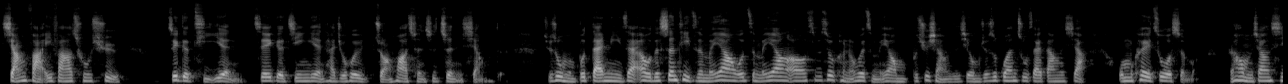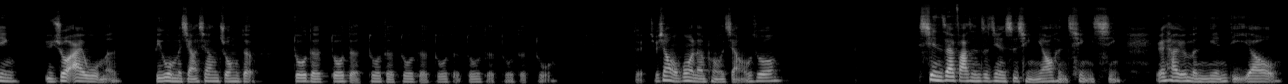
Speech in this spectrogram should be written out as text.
想法一发出去，这个体验、这个经验，它就会转化成是正向的。就是我们不单溺在哦，我的身体怎么样，我怎么样哦，是不是可能会怎么样？我们不去想这些，我们就是关注在当下，我们可以做什么？然后我们相信宇宙爱我们，比我们想象中的多得多得多得多得多得多得多得多。对，就像我跟我男朋友讲，我说现在发生这件事情，你要很庆幸，因为他原本年底要，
